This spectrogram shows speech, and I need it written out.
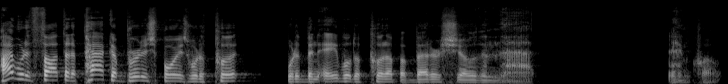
I would have thought that a pack of British boys would have put would have been able to put up a better show than that. End quote.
